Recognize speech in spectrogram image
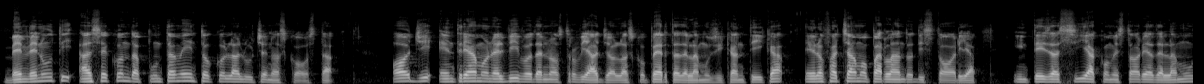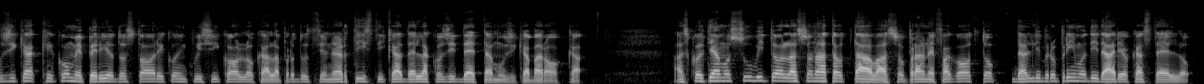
Benvenuti al secondo appuntamento con la luce nascosta. Oggi entriamo nel vivo del nostro viaggio alla scoperta della musica antica e lo facciamo parlando di storia, intesa sia come storia della musica che come periodo storico in cui si colloca la produzione artistica della cosiddetta musica barocca. Ascoltiamo subito la sonata ottava a soprano e fagotto dal libro primo di Dario Castello,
